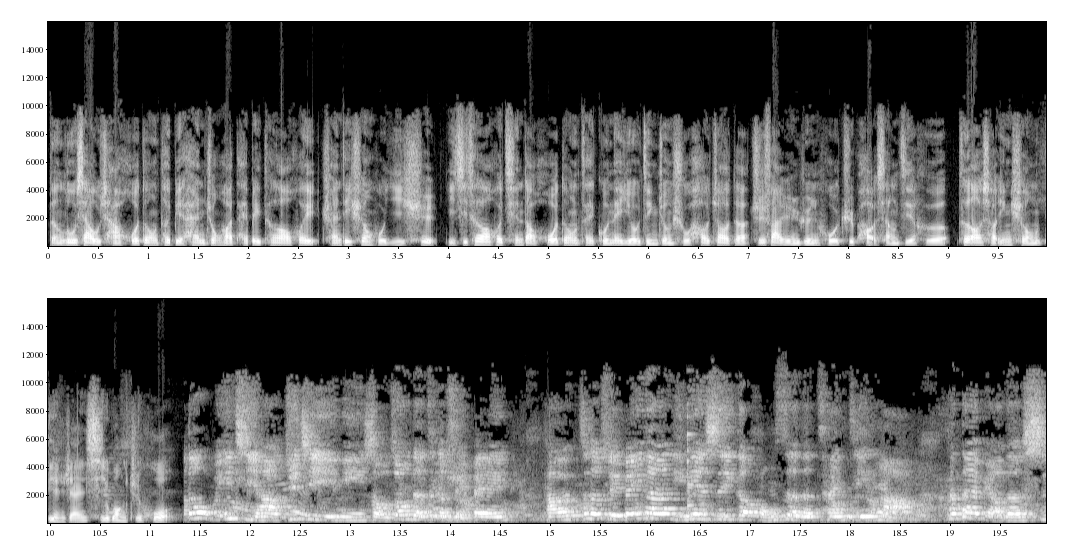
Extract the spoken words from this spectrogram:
等路下午茶活动特别和中华台北特奥会传递圣火仪式，以及特奥会前导活动在国内有警政署号召的执法人员火炬跑相结合，特奥小英雄点燃希望之火。跟我们一起哈，举起你手中的这个水杯。好，这个水杯呢，里面是一个红色的餐巾哈，它代表的是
